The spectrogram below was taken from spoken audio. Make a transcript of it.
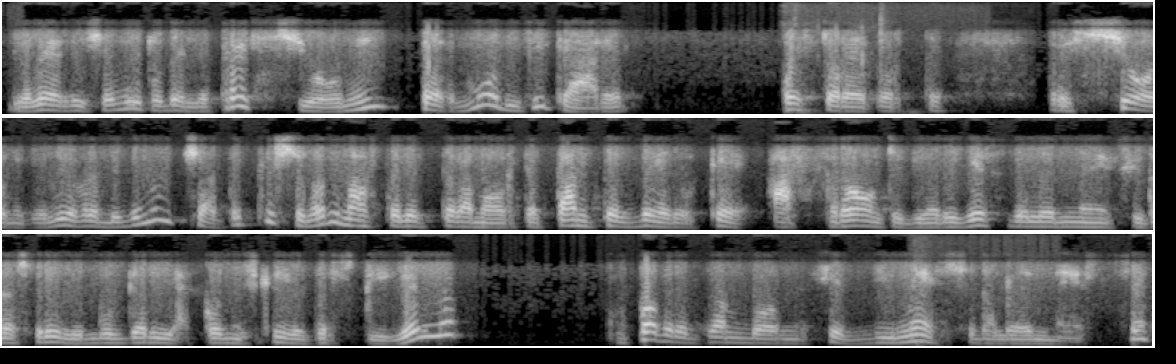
di aver ricevuto delle pressioni per modificare questo report. Pressioni che lui avrebbe denunciato e che sono rimaste lettera morta, tanto è vero che a fronte di una richiesta dell'OMS di trasferirlo in Bulgaria, come scrive Per Spiegel, il povero Zambon si è dimesso dall'OMS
